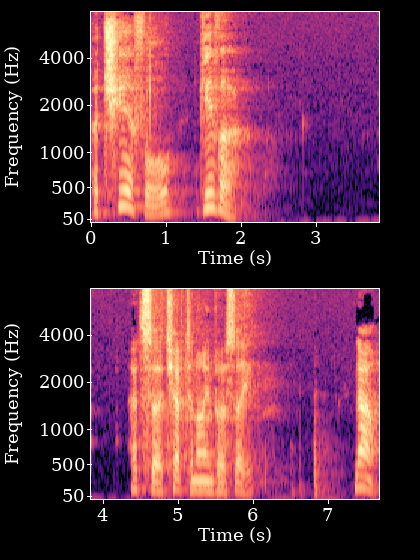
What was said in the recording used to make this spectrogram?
a cheerful giver. That's uh, chapter 9, verse 8. Now,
